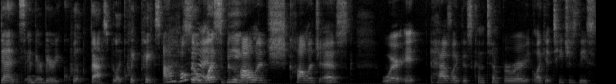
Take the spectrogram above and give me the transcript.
dense and they're very quick, fast, but like quick paced. I'm hoping So what's being- college college esque, where it has like this contemporary, like it teaches these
